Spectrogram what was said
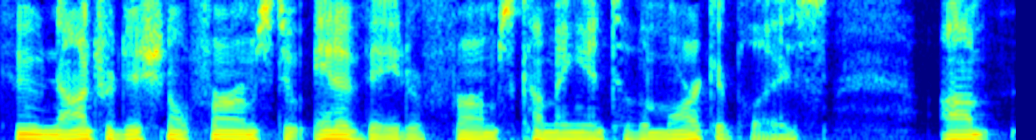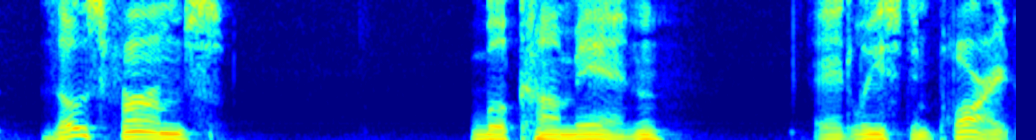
to non traditional firms, to innovative firms coming into the marketplace. Um, those firms will come in, at least in part,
